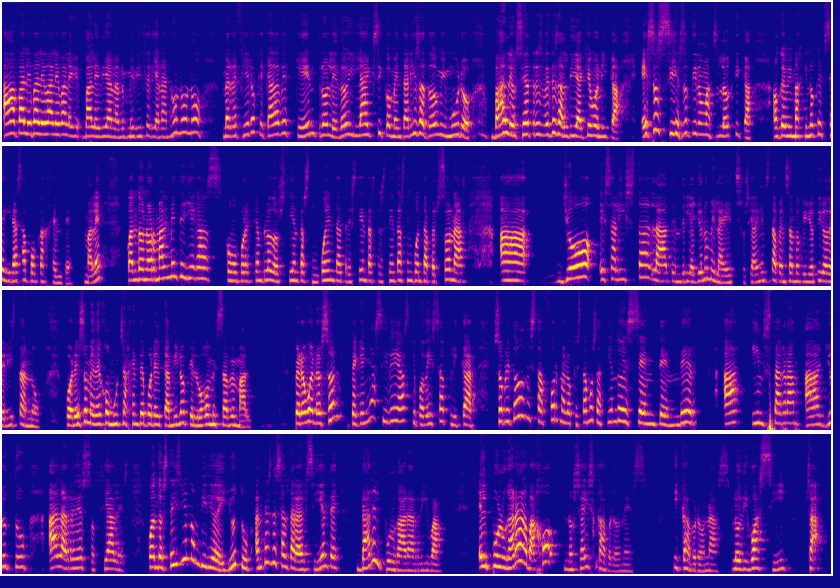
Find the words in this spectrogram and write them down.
Ah, vale, vale, vale, vale, vale, Diana, me dice Diana, no, no, no, me refiero que cada vez que entro le doy likes y comentarios a todo mi muro, vale, o sea, tres veces al día, qué bonita. Eso sí, eso tiene más lógica, aunque me imagino que seguirás a poca gente, ¿vale? Cuando normalmente llegas, como por ejemplo, 250, 300, 350 personas, a yo esa lista la tendría, yo no me la he hecho. Si alguien está pensando que yo tiro de lista, no. Por eso me dejo mucha gente por el camino que luego me sabe mal. Pero bueno, son pequeñas ideas que podéis aplicar. Sobre todo de esta forma lo que estamos haciendo es entender a Instagram, a YouTube, a las redes sociales. Cuando estéis viendo un vídeo de YouTube, antes de saltar al siguiente, dar el pulgar arriba. El pulgar abajo, no seáis cabrones y cabronas. Lo digo así. O sea,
